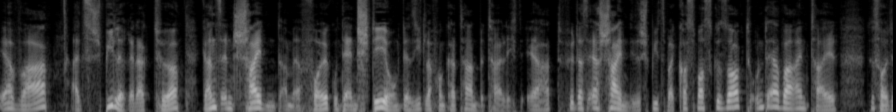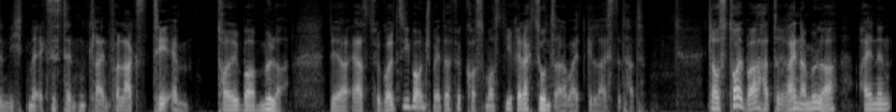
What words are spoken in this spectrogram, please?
Er war als Spieleredakteur ganz entscheidend am Erfolg und der Entstehung der Siedler von Katan beteiligt. Er hat für das Erscheinen dieses Spiels bei Kosmos gesorgt und er war ein Teil des heute nicht mehr existenten Kleinverlags TM, Teuber Müller, der erst für Goldsieber und später für Kosmos die Redaktionsarbeit geleistet hat. Klaus Teuber hat Rainer Müller einen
